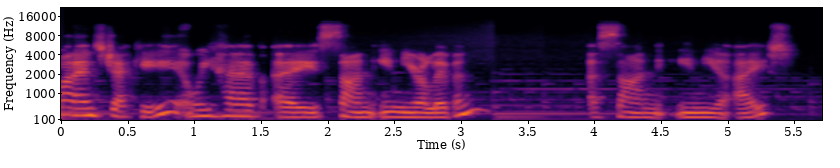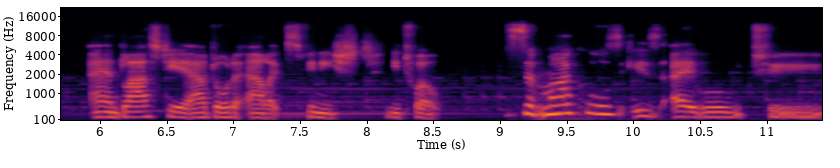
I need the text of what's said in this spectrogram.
My name's Jacquie, and we have a son in year 11, a son in year 8, and last year our daughter Alex finished year 12. St Michael's is able to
